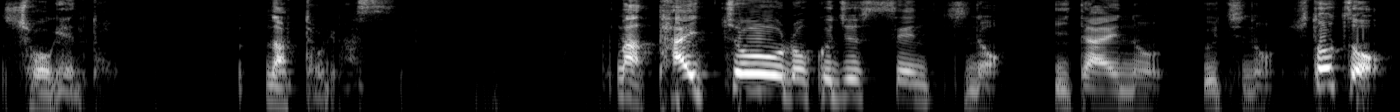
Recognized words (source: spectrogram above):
証言となっております。まあ、体長60センチの遺体のうちの一つを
